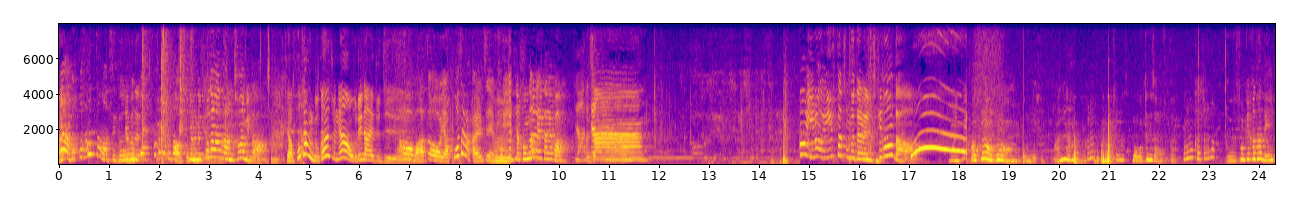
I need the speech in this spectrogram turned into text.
야 먹고 사왔잖아 지금. 야, 근데- 먹고 포장해서 사왔어. 야 근데 심지어. 포장한 사람 처음이다 야 포장 누가 해주냐? 우리나 해주지. 아 맞아. 야 포장 알지 우리. 야 건강에 일단 해봐 짠. 아 이런 인스타 친구들은 피곤하다 아 그럼 그럼 먹으면 되지. 아니야 그래 잘랐어 뭐 어떻게 잘라줄 거야 엄마 그냥 잘라. 야, 손 깨끗하디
